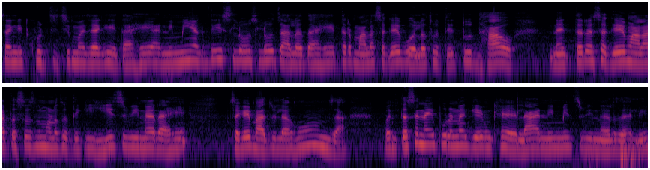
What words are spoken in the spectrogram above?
संगीत खुर्चीची मजा घेत आहे आणि मी अगदी स्लो स्लो चालत आहे. तर मला सगळे बोलत होते तू धाव. नाहीतर सगळे मला तसंच म्हणत होते की हीच विनर आहे. सगळे बाजूला होऊन जा. पण तसं नाही पूर्ण गेम खेळला आणि मीच विनर झाली.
